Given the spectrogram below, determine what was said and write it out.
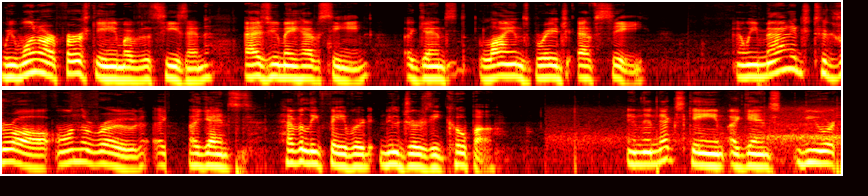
We won our first game of the season, as you may have seen, against Lionsbridge FC, and we managed to draw on the road against heavily favored New Jersey Copa. In the next game against New York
